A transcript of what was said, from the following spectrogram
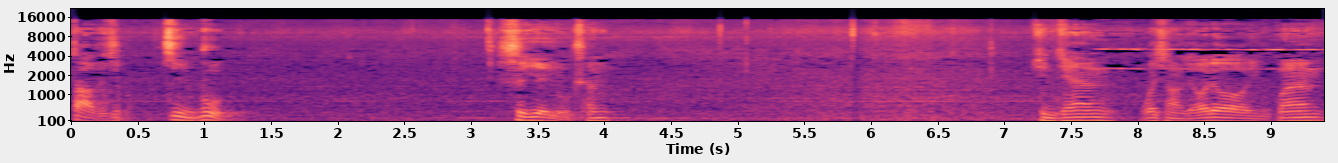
大的进进步，事业有成。今天我想聊聊有关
